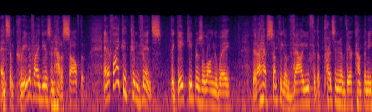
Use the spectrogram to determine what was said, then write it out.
and some creative ideas on how to solve them. And if I could convince the gatekeepers along the way that I have something of value for the president of their company,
